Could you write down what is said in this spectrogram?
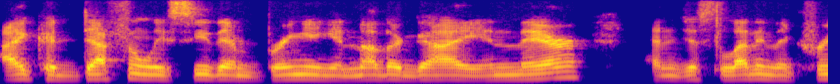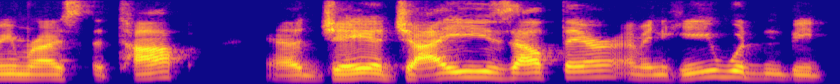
I could definitely see them bringing another guy in there and just letting the cream rise to the top. Uh, Jay Ajayi is out there. I mean, he wouldn't be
